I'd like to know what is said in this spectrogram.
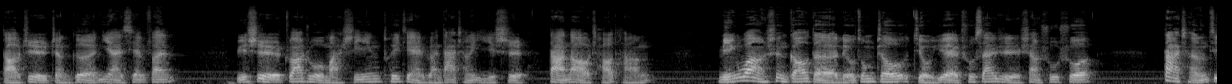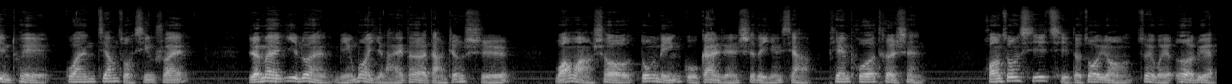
导致整个逆案掀翻，于是抓住马士英推荐阮大铖一事，大闹朝堂。名望甚高的刘宗周九月初三日上书说：“大成进退，观江左兴衰。”人们议论明末以来的党争时，往往受东林骨干人士的影响偏颇特甚。黄宗羲起的作用最为恶劣，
